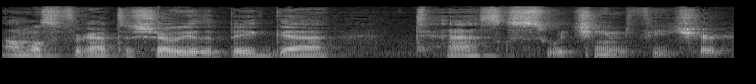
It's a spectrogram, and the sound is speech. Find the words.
almost forgot to show you the big uh, task switching feature.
